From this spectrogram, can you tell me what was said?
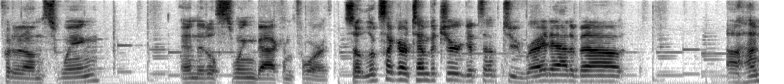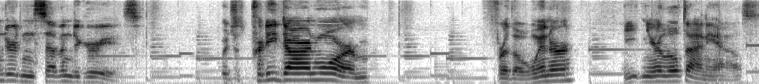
put it on swing and it'll swing back and forth. So it looks like our temperature gets up to right at about 107 degrees, which is pretty darn warm for the winter heating your little tiny house.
